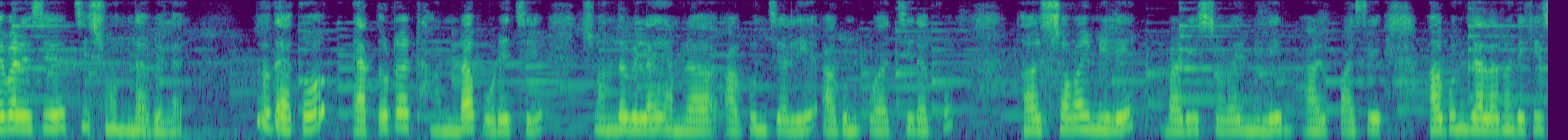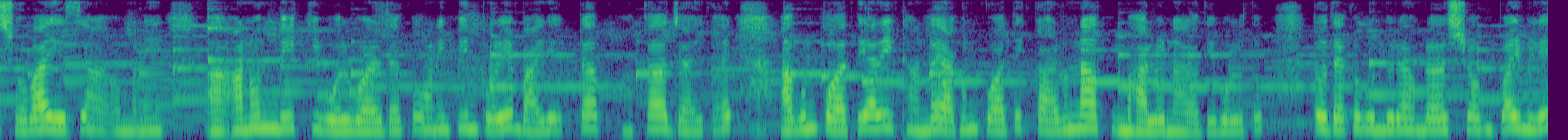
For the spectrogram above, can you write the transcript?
এবার এসে যাচ্ছি সন্ধ্যাবেলায়। তো দেখো, এতটা ঠান্ডা পড়েছে, সন্ধ্যাবেলায় আমরা আগুন জ্বালিয়ে আগুন পোয়াচ্ছি দেখো। আর সবাই মিলে, বাড়ির সবাই মিলে, আর পাশে আগুন জ্বালানো দেখে সবাই এসে মানে আনন্দে কি বলব, আর দেখো অনেক দিন পরে বাইরে একটা ফাঁকা জায়গায় আগুন পোয়াতে আর এই ঠান্ডায় আগুন পোয়াতে কারও না ভালো না লাগে বলো তো তো দেখো বন্ধুরা, আমরা সবাই মিলে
